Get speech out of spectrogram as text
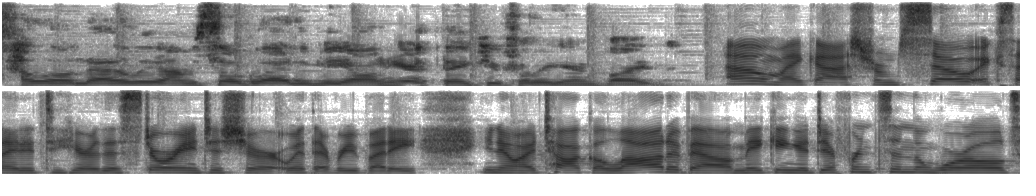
Hello, Natalie. I'm so glad to be on here. Thank you for the invite. Oh my gosh, I'm so excited to hear this story and to share it with everybody. You know, I talk a lot about making a difference in the world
